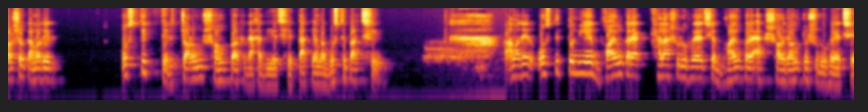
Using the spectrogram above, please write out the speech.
দর্শক, আমাদের অস্তিত্বের চরম সংকট দেখা দিয়েছে, তা কি আমরা বুঝতে পারছি? আমাদের অস্তিত্ব নিয়ে ভয়ঙ্কর এক খেলা শুরু হয়েছে, ভয়ঙ্কর এক ষড়যন্ত্র শুরু হয়েছে।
